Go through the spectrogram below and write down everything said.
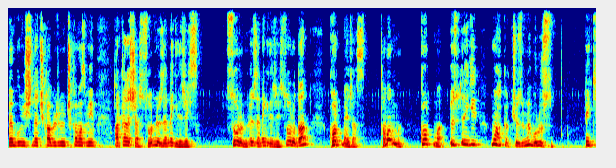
ben bu işinden çıkabilir miyim çıkamaz mıyım? Arkadaşlar sorunun üzerine gideceksin. Sorunun üzerine gideceksin. Sorudan korkmayacağız. Tamam mı? Korkma. Üstüne gir. Muhakkak çözümünü bulursun. Peki.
